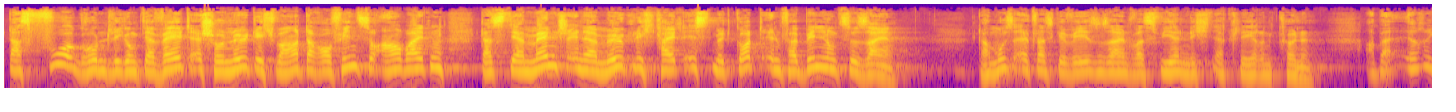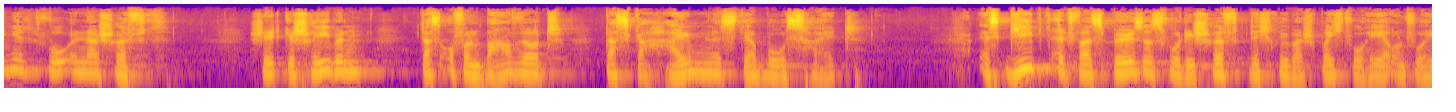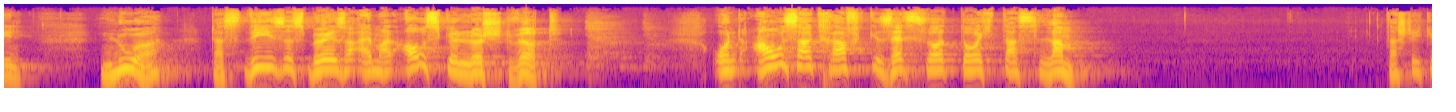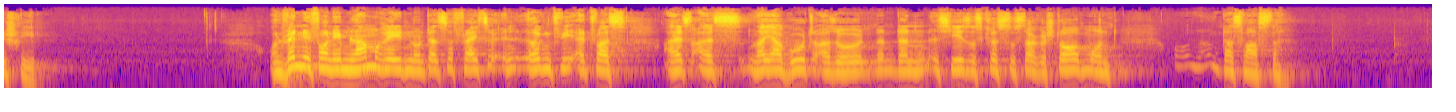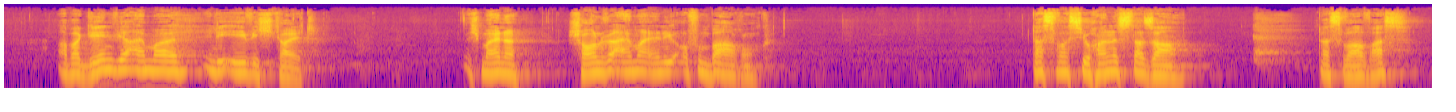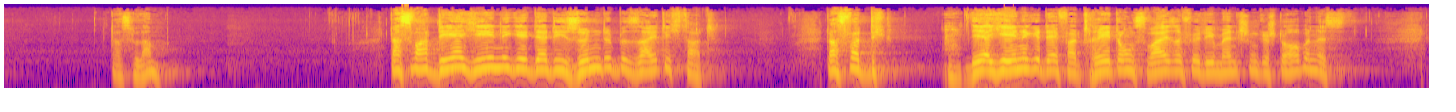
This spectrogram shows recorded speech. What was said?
das vor Grundlegung der Welt es schon nötig war, darauf hinzuarbeiten, dass der Mensch in der Möglichkeit ist, mit Gott in Verbindung zu sein. Da muss etwas gewesen sein, was wir nicht erklären können. Aber irgendwo in der Schrift steht geschrieben, dass offenbar wird das Geheimnis der Bosheit. Es gibt etwas Böses, wo die Schrift nicht drüber spricht, woher und wohin. Nur, dass dieses Böse einmal ausgelöscht wird und außer Kraft gesetzt wird durch das Lamm. Das steht geschrieben. Und wenn wir von dem Lamm reden, und das ist vielleicht so irgendwie etwas als, als, naja gut, also dann, dann ist Jesus Christus da gestorben und das war's dann. Aber gehen wir einmal in die Ewigkeit. Ich meine, schauen wir einmal in die Offenbarung. Das, was Johannes da sah, das war was? Das Lamm. Das war derjenige, der die Sünde beseitigt hat. Das war derjenige, der vertretungsweise für die Menschen gestorben ist,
